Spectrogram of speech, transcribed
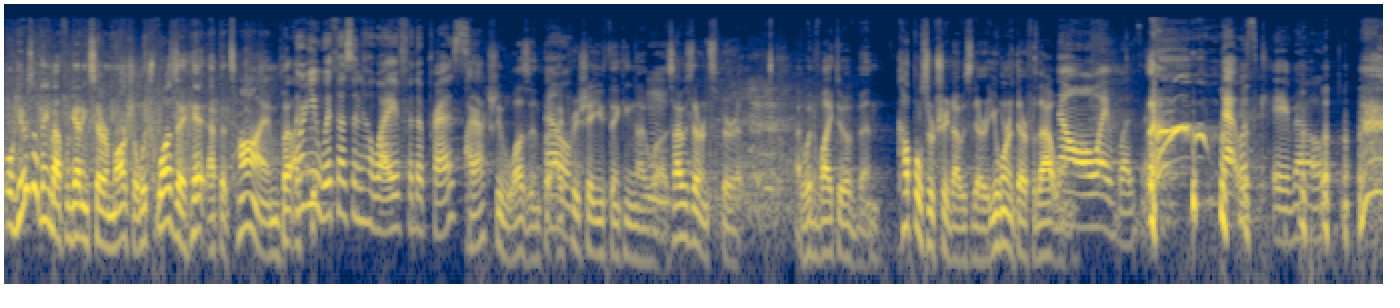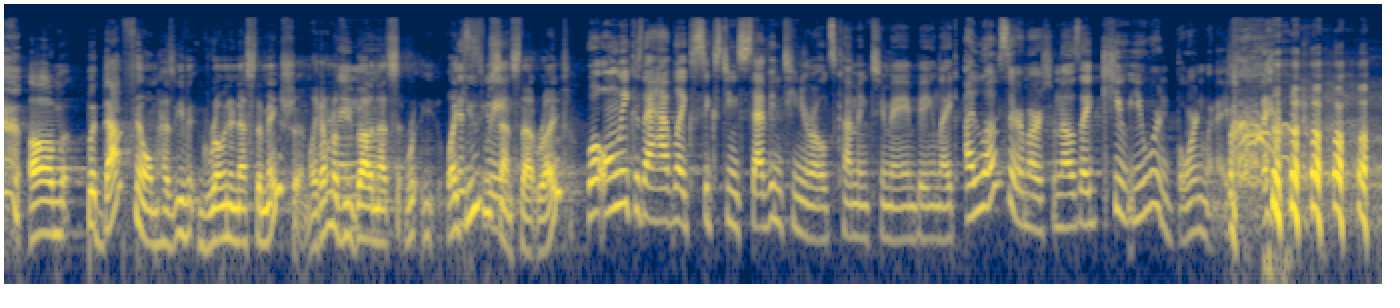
well, here's the thing about forgetting Sarah Marshall, which was a hit at the time, but Weren't thi- you with us in Hawaii for the press? I actually wasn't, but I appreciate you thinking Mm. I was. I was there in spirit. I would have liked to have been. Couples retreat, I was there. You weren't there for that one. no, I wasn't. that was K-Bell. But that film has even grown in estimation. Like I don't know if I you've gotten that. Like It's you, you sense that, right? Well, only because I have like 16, 17 year olds coming to me and being like, I love Sarah Marshall. And I was like, cute, you weren't born when I shot it.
